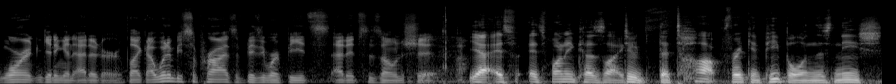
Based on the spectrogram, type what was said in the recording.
warrant getting an editor. Like I wouldn't be surprised if Busy Work Beats edits his own shit. Yeah, it's it's funny because like, dude, the top freaking people in this niche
